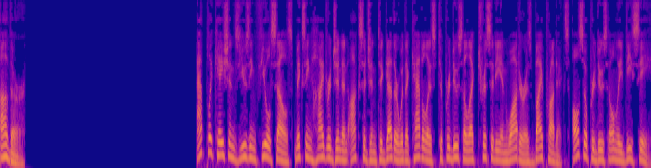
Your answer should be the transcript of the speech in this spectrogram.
Other Applications using fuel cells mixing hydrogen and oxygen together with a catalyst to produce electricity and water as byproducts also produce only DC.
